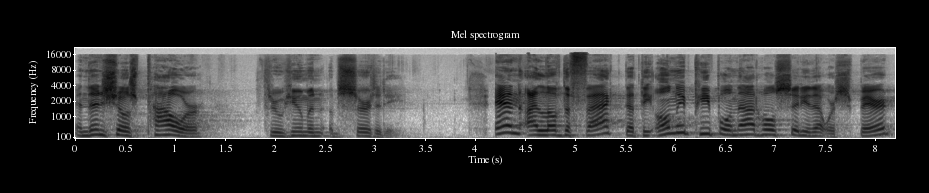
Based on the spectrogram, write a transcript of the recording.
and then shows power through human absurdity. And I love the fact that the only people in that whole city that were spared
